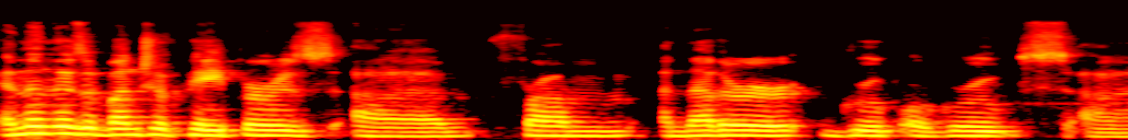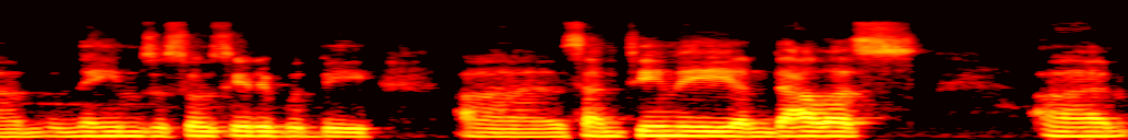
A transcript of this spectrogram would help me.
And then there's a bunch of papers um, from another group or groups. Um, names associated would be uh, Santini and Dallas um,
